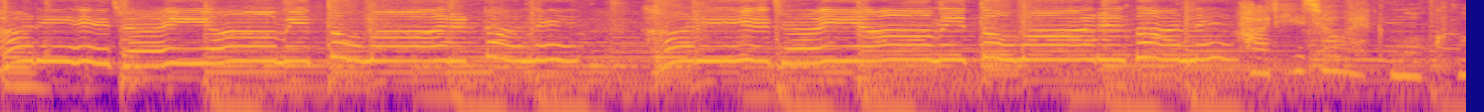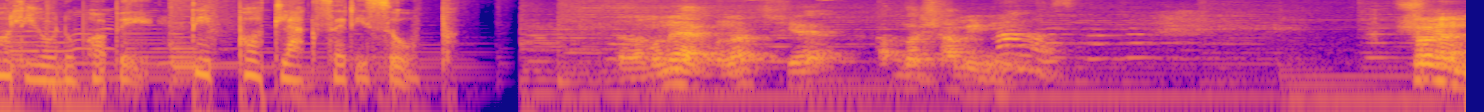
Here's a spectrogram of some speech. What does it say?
হারিয়ে যাই আমি তোমার টানে হারিয়ে যাই আমি তোমার গানে। হারিয়ে যাও এক মখমলি অনুভবে তিব্বত লাক্সারি সোপ। তার মানে এখন আর সে আপনার স্বামী নেই। শোনেন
